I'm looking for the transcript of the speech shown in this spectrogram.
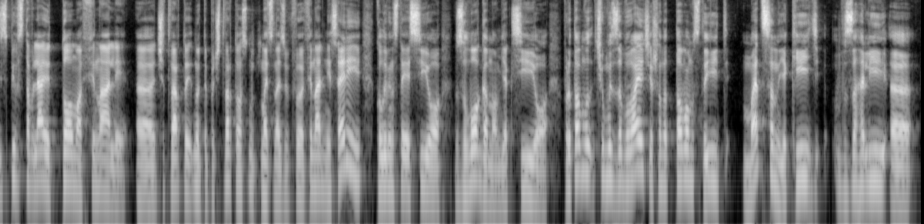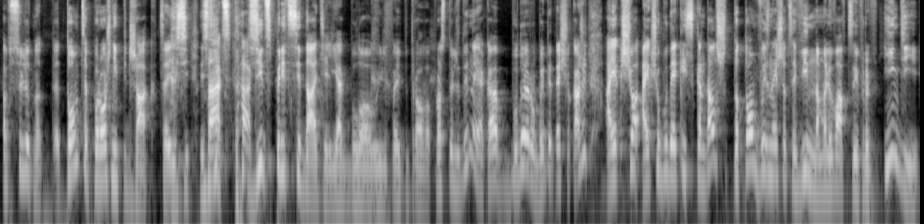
співставляють Тома в фіналі е, четвертої, ну, типу, четвертого ну, мається на в фінальній серії, коли він стає CEO з Логаном як CEO. При тому чомусь забуваючи, що над Томом стоїть Метсон, який взагалі. Е... Абсолютно. Том це порожній піджак. Це зіц-председатель, як було у Ільфа і Петрова. Просто людина, яка буде робити те, що кажуть. А якщо а якщо буде якийсь скандал, то Том визнає, що це він намалював цифри в Індії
